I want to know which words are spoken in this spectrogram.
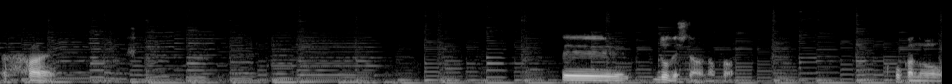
らな。はい。で、どうでした？なんか、他の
